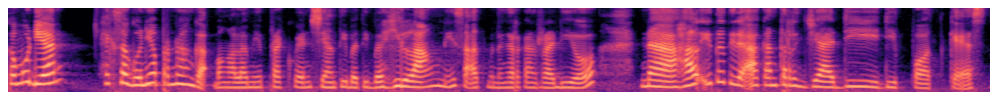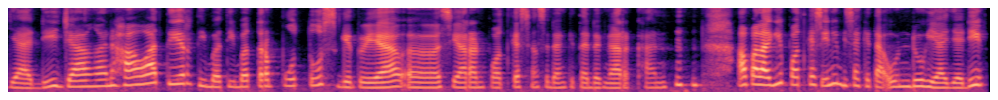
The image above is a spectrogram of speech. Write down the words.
Kemudian Heksagonia pernah nggak mengalami frekuensi yang tiba-tiba hilang nih saat mendengarkan radio? Nah, hal itu tidak akan terjadi di podcast. Jadi jangan khawatir tiba-tiba terputus gitu ya uh, siaran podcast yang sedang kita dengarkan. Apalagi podcast ini bisa kita unduh ya. Jadi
